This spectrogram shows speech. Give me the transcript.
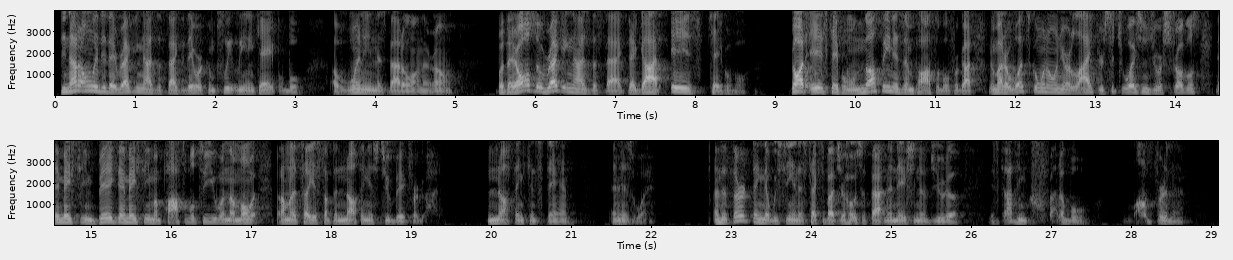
See, not only did they recognize the fact that they were completely incapable of winning this battle on their own, but they also recognized the fact that God is capable God is capable. Nothing is impossible for God. No matter what's going on in your life, your situations, your struggles, they may seem big, they may seem impossible to you in the moment, but I'm going to tell you something nothing is too big for God. Nothing can stand in his way. And the third thing that we see in this text about Jehoshaphat and the nation of Judah is God's incredible love for them.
